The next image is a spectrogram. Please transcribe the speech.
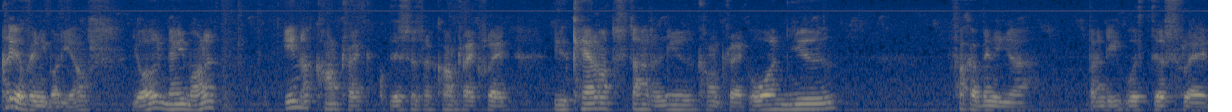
clear of anybody else, your name on it, in a contract, this is a contract flag, you cannot start a new contract or a new whakamininga bandi with this flag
